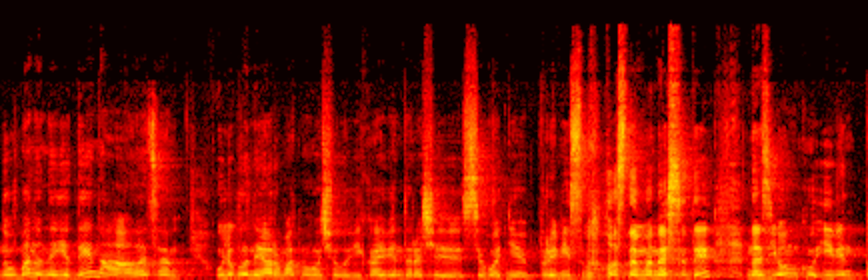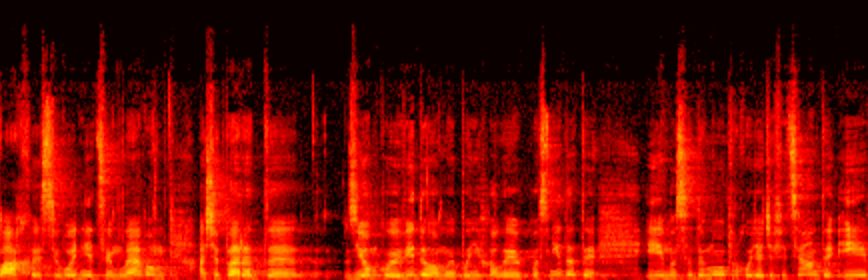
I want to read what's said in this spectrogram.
Ну, в мене не єдина, але це улюблений аромат мого чоловіка. І він, до речі, сьогодні привіз власне мене сюди на зйомку, і він пах сьогодні цим левом. А ще перед е, зйомкою відео ми поїхали поснідати, і ми сидимо, проходять офіціанти, і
